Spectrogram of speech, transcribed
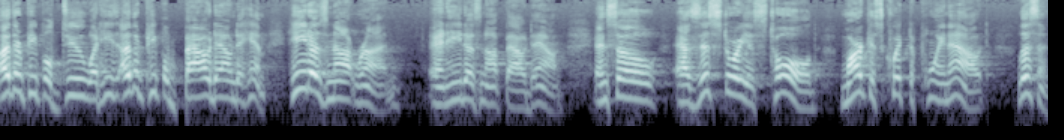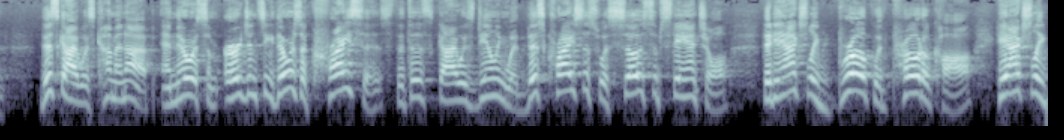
Other people do what he, other people bow down to him. He does not run, and he does not bow down. And so, as this story is told, Mark is quick to point out listen, this guy was coming up, and there was some urgency. There was a crisis that this guy was dealing with. This crisis was so substantial that he actually broke with protocol. He actually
